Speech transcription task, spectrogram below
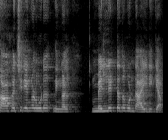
സാഹചര്യങ്ങളോട് നിങ്ങൾ മെല്ലിട്ടത് കൊണ്ടായിരിക്കാം.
